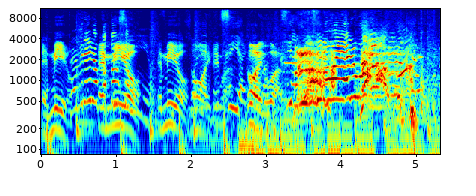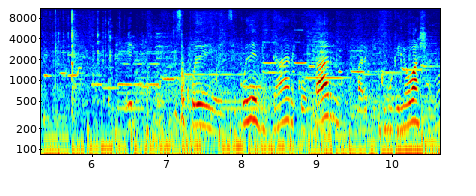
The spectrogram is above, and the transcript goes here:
Es mío. Febrero es 14 mío. es mío. Es mío. No hay lugar. Sí hay no hay lugar. Sí, hay- lugar. Esto se puede, se puede evitar, cortar, para que como que no vaya, ¿no?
